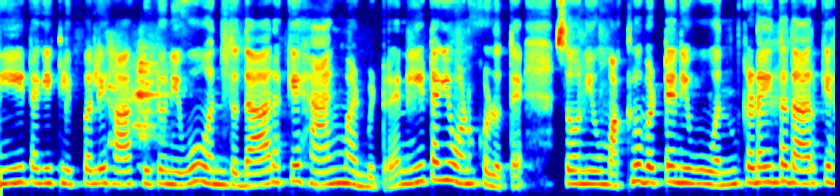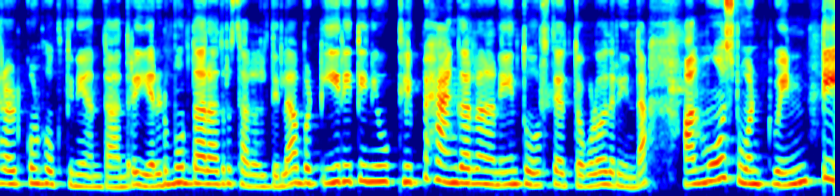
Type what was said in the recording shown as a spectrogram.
ನೀಟಾಗಿ ಕ್ಲಿಪ್ಪಲ್ಲಿ ಹಾಕಿಬಿಟ್ಟು ನೀವು ಒಂದು ದಾರಕ್ಕೆ ಹ್ಯಾಂಗ್ ಮಾಡಿಬಿಟ್ರೆ ನೀಟಾಗಿ ಒಣ್ಕೊಳ್ಳುತ್ತೆ. ಸೊ ನೀವು ಮಕ್ಕಳು ಬಟ್ಟೆ ನೀವು ಒಂದು ಕಡೆಯಿಂದ ದಾರಕ್ಕೆ ಹರಡ್ಕೊಂಡು ಹೋಗ್ತೀನಿ ಅಂತ ಅಂದರೆ ಎರಡು ಮೂರು ದಾರ ಆದರೂ ಸಲ್ಲೋದಿಲ್ಲ. ಬಟ್ ಈ ರೀತಿ ನೀವು ಕ್ಲಿಪ್ ಹ್ಯಾಂಗರ್ನ ನಾನೇನು ತೋರಿಸ್ದೆ, ಅದು ತಗೊಳ್ಳೋದ್ರಿಂದ ಆಲ್ಮೋಸ್ಟ್ ಒನ್ ಟ್ವೆಂಟಿ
